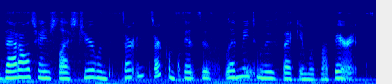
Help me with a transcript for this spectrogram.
That all changed last year when certain circumstances led me to move back in with my parents.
